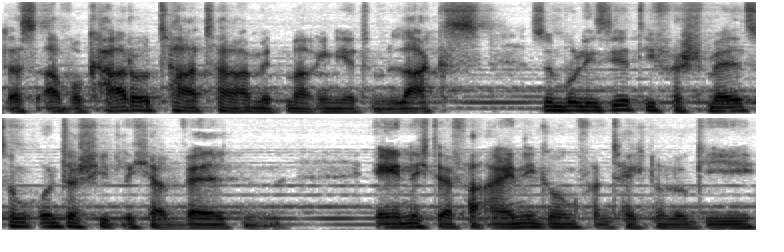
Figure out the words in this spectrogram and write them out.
Das Avocado Tartar mit mariniertem Lachs symbolisiert die Verschmelzung unterschiedlicher Welten, ähnlich der Vereinigung von Technologie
